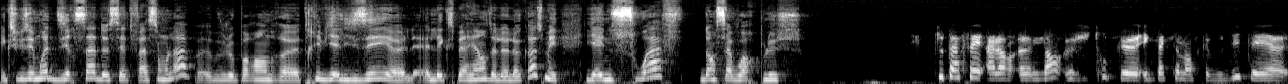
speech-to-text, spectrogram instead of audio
excusez-moi de dire ça de cette façon-là. Je veux pas rendre euh, trivialiser euh, l'expérience de l'Holocauste, mais il y a une soif d'en savoir plus. Tout à fait. Alors euh, non, je trouve que exactement ce que vous dites, et euh,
